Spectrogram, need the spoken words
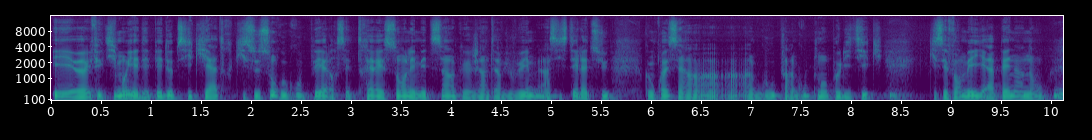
Et euh, effectivement, il y a des pédopsychiatres qui se sont regroupés. Alors c'est très récent, les médecins que j'ai interviewés insistaient là-dessus, comme quoi c'est un, un, groupe, un groupement politique qui s'est formé il y a à peine un an. Mm.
